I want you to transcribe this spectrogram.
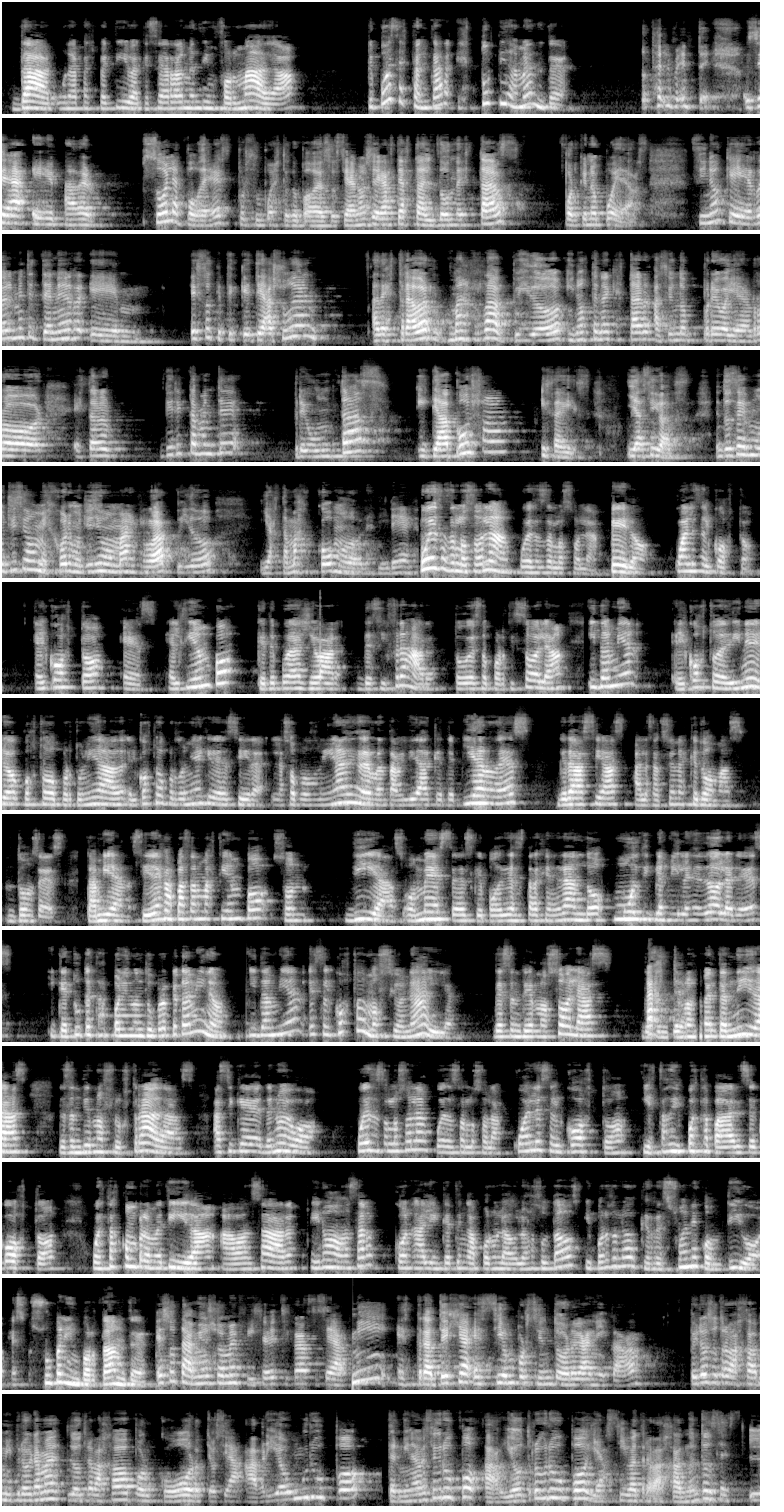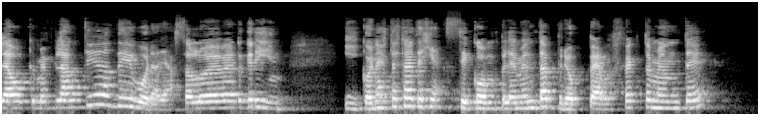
dar una perspectiva que sea realmente informada, te puedes estancar estúpidamente. Totalmente. O sea, eh, a ver, sola podés, por supuesto que podés. O sea, no llegaste hasta el donde estás porque no puedas. Sino que realmente tener eh, eso que te, que te ayuden a destrabar más rápido y no tener que estar haciendo prueba y error, estar directamente preguntas y te apoyan y seguís. Y así vas. Entonces es muchísimo mejor, muchísimo más rápido y hasta más cómodo, les diré. ¿Puedes hacerlo sola? Puedes hacerlo sola. Pero, ¿cuál es el costo? El costo es el tiempo que te puedas llevar descifrar todo eso por ti sola y también el costo de dinero, costo de oportunidad. El costo de oportunidad quiere decir las oportunidades de rentabilidad que te pierdes gracias a las acciones que tomas. Entonces, también, si dejas pasar más tiempo, son días o meses que podrías estar generando múltiples miles de dólares y que tú te estás poniendo en tu propio camino. Y también es el costo emocional de sentirnos solas, de sentirnos no entendidas, de sentirnos frustradas. Así que, de nuevo, ¿Puedes hacerlo sola? Puedes hacerlo sola. ¿Cuál es el costo? ¿Y estás dispuesta a pagar ese costo? ¿O estás comprometida a avanzar y no avanzar con alguien que tenga, por un lado, los resultados y por otro lado, que resuene contigo? Es súper importante. Eso también yo me fijé, chicas. O sea, mi estrategia es 100% orgánica, pero yo trabajaba, mi programa lo trabajaba por cohorte. O sea, habría un grupo terminaba ese grupo, había otro grupo y así iba trabajando. Entonces, lo que me plantea Débora de hacerlo evergreen y con esta estrategia se complementa, pero perfectamente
